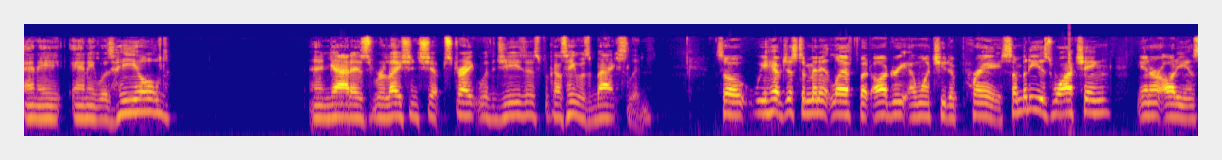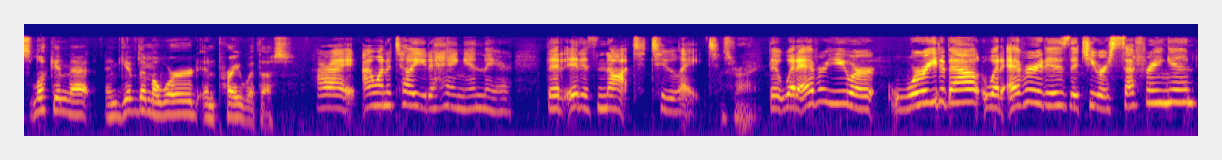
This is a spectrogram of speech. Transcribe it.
And he and he was healed and got his relationship straight with Jesus because he was backslidden. So we have just a minute left, but Audrey, I want you to pray. Somebody is watching in our audience. Look in that and give them a word and pray with us. All right. I want to tell you to hang in there, that it is not too late. That's right. that whatever you are worried about, whatever it is that you are suffering in,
